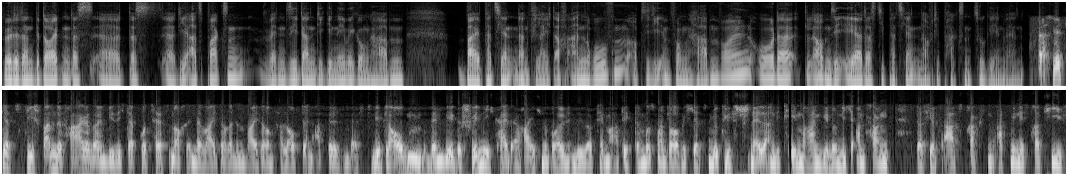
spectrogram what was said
würde dann bedeuten, dass, äh, dass äh, die Arztpraxen, wenn sie dann die Genehmigung haben, bei Patienten dann vielleicht auch anrufen, ob sie die Impfung haben wollen oder glauben Sie eher, dass die Patienten auf die Praxen zugehen werden? Das wird jetzt die spannende Frage sein, wie sich der Prozess noch in der weiteren, im weiteren Verlauf dann abbilden lässt. Wir glauben, wenn wir Geschwindigkeit erreichen wollen in dieser Thematik, dann muss man, glaube ich, jetzt möglichst schnell an die Themen rangehen und nicht anfangen, dass jetzt Arztpraxen administrativ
